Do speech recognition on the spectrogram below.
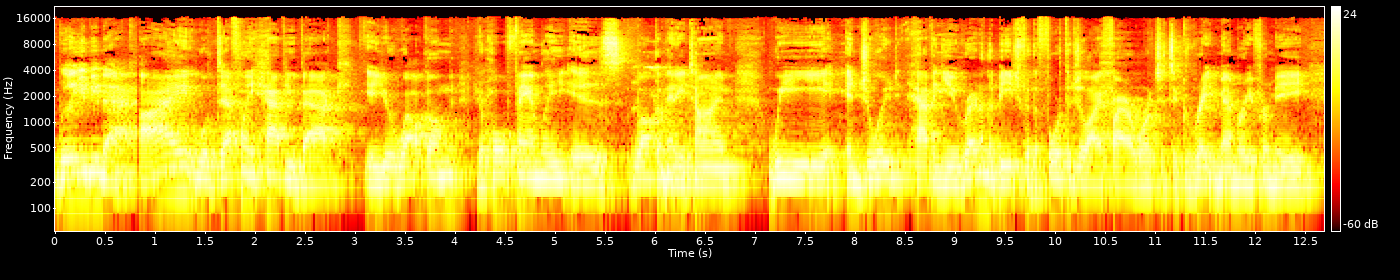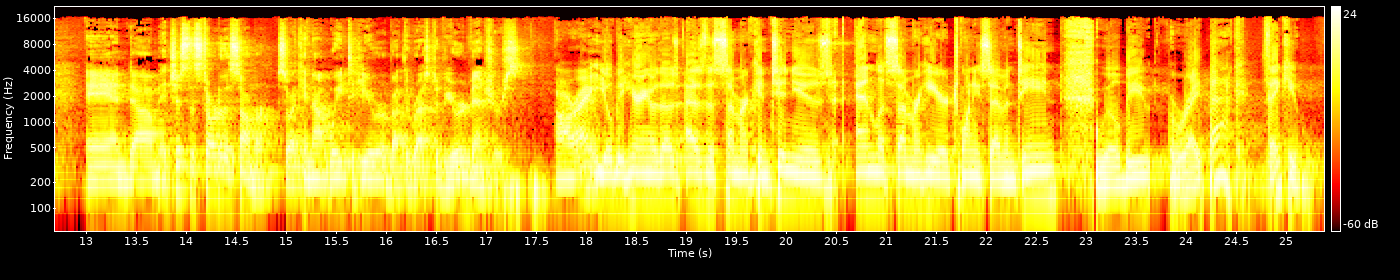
Will you be back? I will definitely have you back. You're welcome. Your whole family is welcome anytime. We enjoyed having you right on the beach for the 4th of July fireworks. It's a great memory for me. And um, it's just the start of the summer, so I cannot wait to hear about the rest of your adventures. All right, you'll be hearing of those as the summer continues. Endless Summer here 2017. We'll be right back. Thank you.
